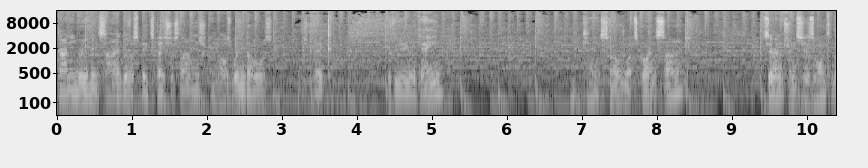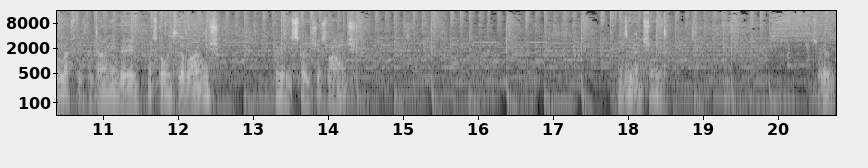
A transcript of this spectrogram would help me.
Dining room inside with a big spacious lounge and those windows which make the view again. Okay, so let's go inside. Two entrances, one to the left is the dining room. Let's go into the lounge. Really spacious lounge. As I mentioned, it's really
